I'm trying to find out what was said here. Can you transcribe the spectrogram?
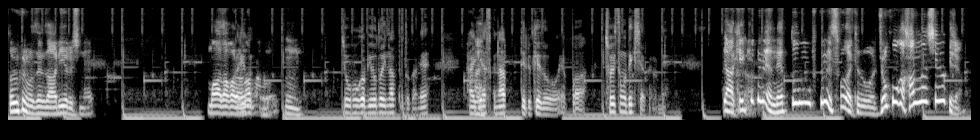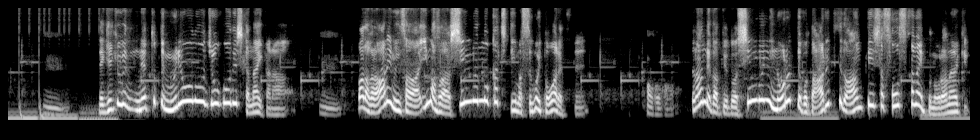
そういうふうにも全然あり得るしね。まあだからなんだろう、うん。情報が平等になったとかね、入りやすくなってるけど、やっぱ、チョイスもできちゃうからね。いや、結局ね、ネットも含めてそうだけど、情報が氾濫してるわけじゃん。うん。で、結局ネットって無料の情報でしかないから、うん。まあだからある意味さ、今さ、新聞の価値って今すごい問われてて、ほうほうほう。なんでかっていうと、新聞に載るってことはある程度安定したソースがないと載らないわけよ。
